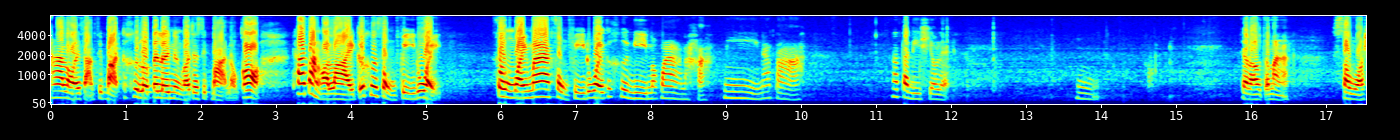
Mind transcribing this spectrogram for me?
1,530 บาท ก็คือลดไปเลย 170 บาท แล้วก็ถ้าสั่งออนไลน์ก็คือส่งฟรีด้วย ส่งไวมากส่งฟรีด้วยก็คือดีมากๆนะคะ นี่หน้าตา หน้าตาดีเชียวแหละอืมเดี๋ยวเราจะมาสวอช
